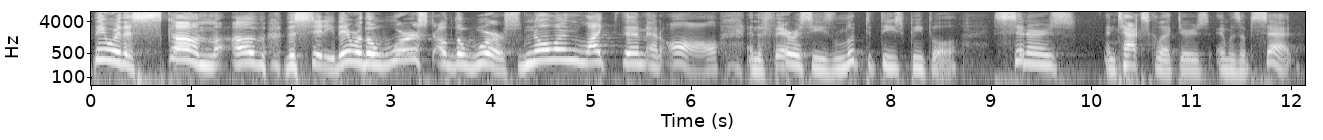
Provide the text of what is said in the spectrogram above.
They were the scum of the city, they were the worst of the worst. No one liked them at all. And the Pharisees looked at these people, sinners and tax collectors, and was upset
